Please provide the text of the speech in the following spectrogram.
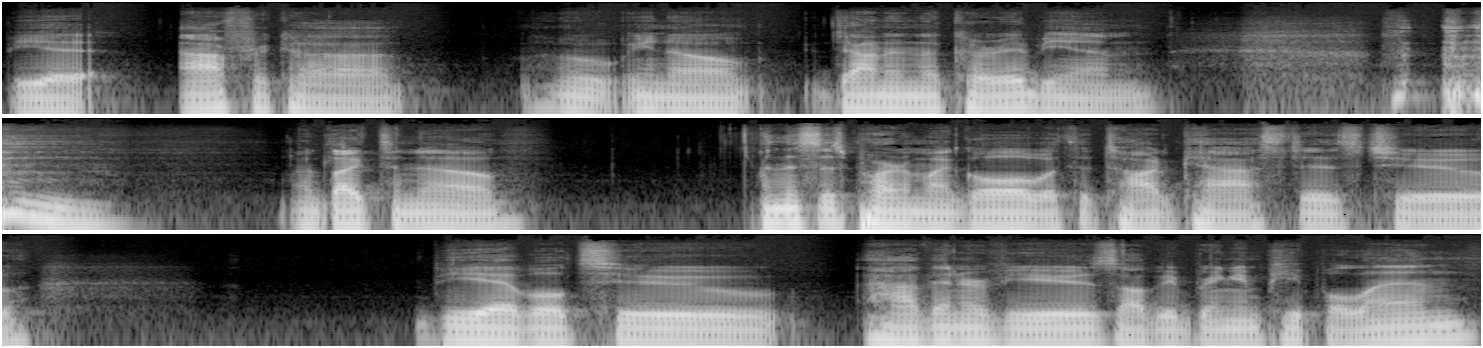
be it Africa, who you know, down in the Caribbean. I'd like to know, and this is part of my goal with the Toddcast, is to be able to have interviews. I'll be bringing people in,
